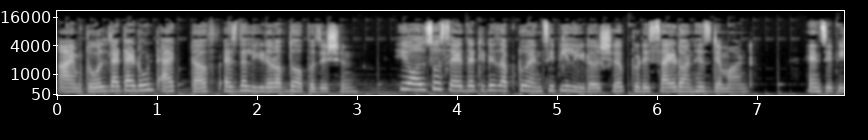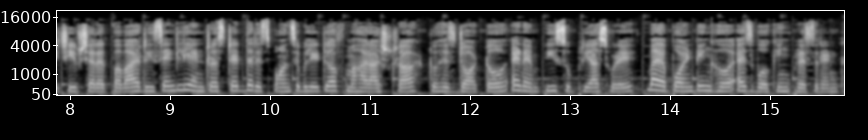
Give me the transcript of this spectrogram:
I am told that I don't act tough as the leader of the opposition. He also said that it is up to NCP leadership to decide on his demand. NCP Chief Sharad Pawar recently entrusted the responsibility of Maharashtra to his daughter and MP Supriya Sule by appointing her as working president.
